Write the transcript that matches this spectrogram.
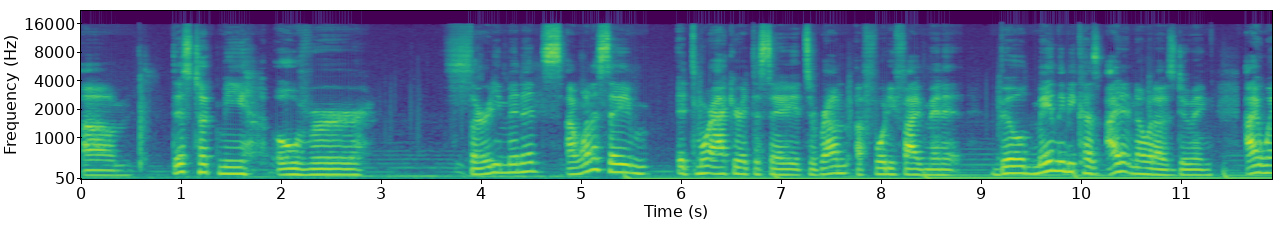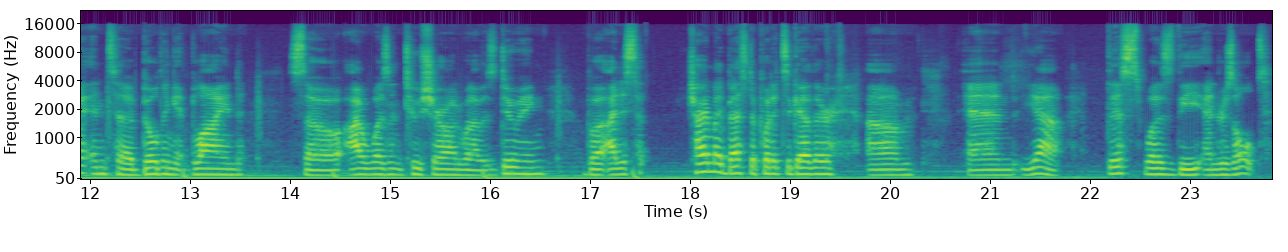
Um, this took me over 30 minutes. I want to say it's more accurate to say it's around a 45 minute build, mainly because I didn't know what I was doing. I went into building it blind, so I wasn't too sure on what I was doing, but I just tried my best to put it together. Um, and yeah, this was the end result.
